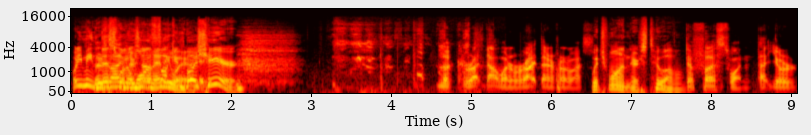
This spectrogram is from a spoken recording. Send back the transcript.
What do you mean There's this one? even There's no one fucking bush here. Look, right that one, right there in front of us. Which one? There's two of them. The first one that you're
